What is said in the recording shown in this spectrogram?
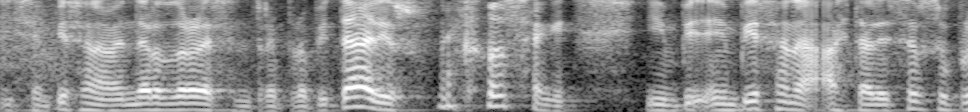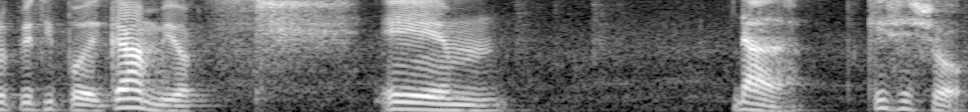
y se empiezan a vender dólares entre propietarios, una cosa que empiezan a, establecer su propio tipo de cambio. Em, nada, qué sé yo.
